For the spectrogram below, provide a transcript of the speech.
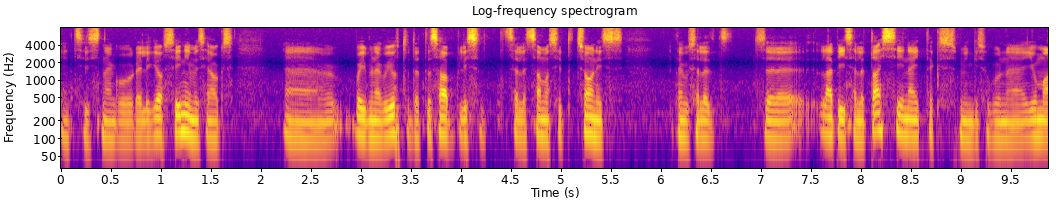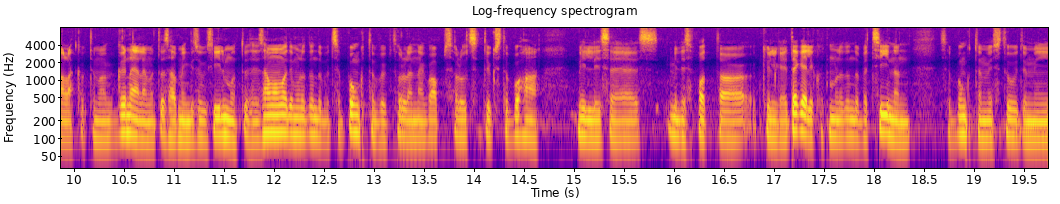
et siis nagu religioosse inimese jaoks äh, võib nagu juhtuda, et ta saab lihtsalt selles samas situatsioonis nagu selle see läbi selle tassi näiteks mingisugune jumal hakkab temaga kõnelema, ta saab mingisuguse ilmutuse ja samamoodi mulle tundub, et see punktum võib tulla nagu absoluutselt ükstapuha, millises, millise foto külge ja tegelikult mulle tundub, et siin on see punktumi stuudiumi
